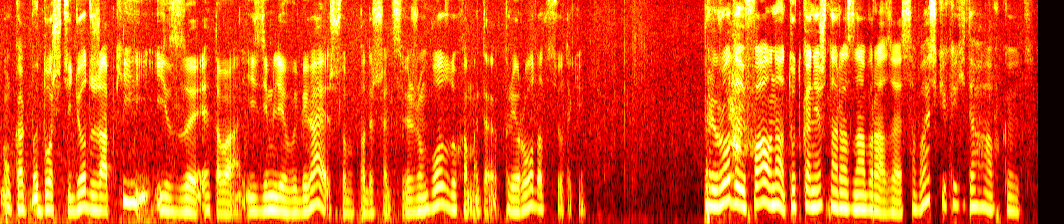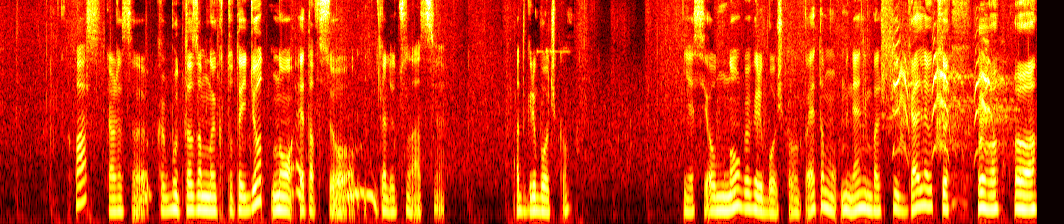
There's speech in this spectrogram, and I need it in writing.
Ну, как бы дождь идет, жабки из этого, из земли выбегают, чтобы подышать свежим воздухом. Это природа все-таки. Природа и фауна. Тут, конечно, разнообразие. Собачки какие-то гавкают класс. Кажется, как будто за мной кто-то идет, но это все галлюцинация от грибочков. Я съел много грибочков, и поэтому у меня небольшие галлюцинации. А, а.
